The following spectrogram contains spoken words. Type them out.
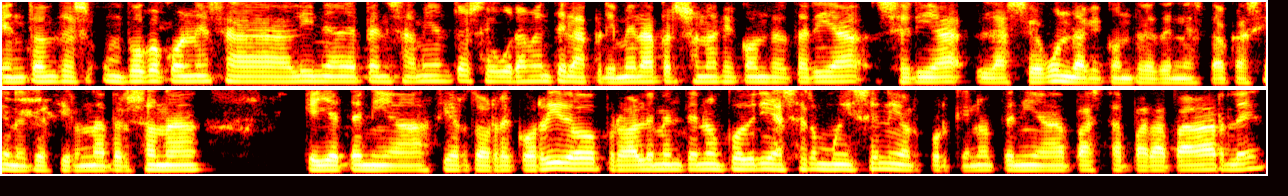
Entonces, un poco con esa línea de pensamiento, seguramente la primera persona que contrataría sería la segunda que contrate en esta ocasión, es decir, una persona que ya tenía cierto recorrido, probablemente no podría ser muy senior porque no tenía pasta para pagarle,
